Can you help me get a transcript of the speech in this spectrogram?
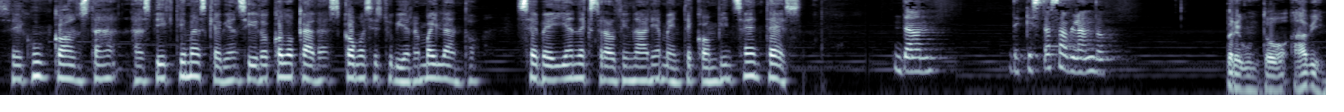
Según consta, las víctimas que habían sido colocadas como si estuvieran bailando se veían extraordinariamente convincentes. Dan, ¿de qué estás hablando? Preguntó Abby.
